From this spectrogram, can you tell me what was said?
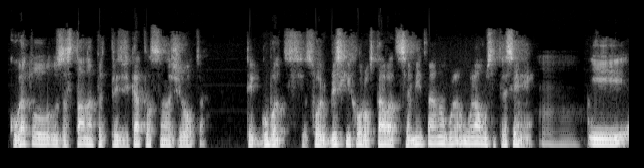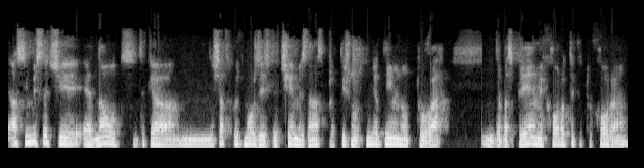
когато застана пред предизвикателства на живота. Те губят свои близки хора, остават сами. Това е много голямо, голямо сътресение. Mm-hmm. И аз си мисля, че една от така, нещата, които може да извлечем за нас практично от книгата, е именно това. Да възприемем хората като хора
